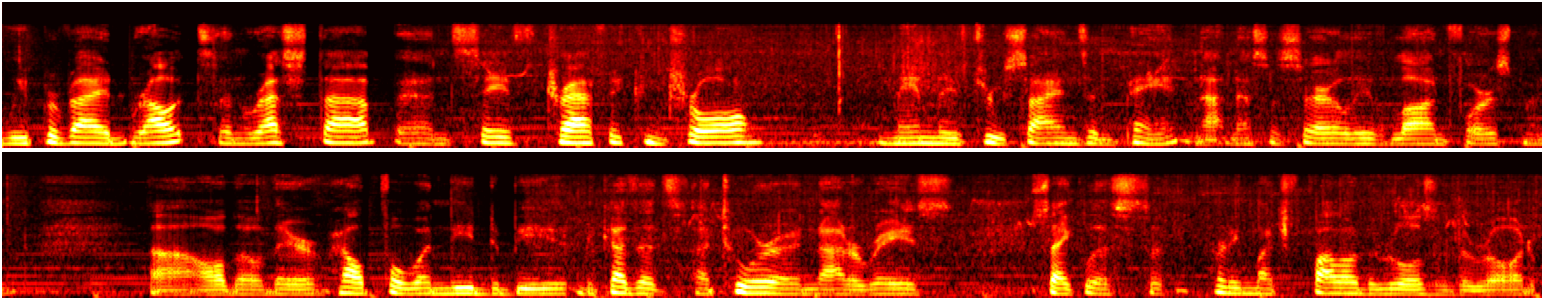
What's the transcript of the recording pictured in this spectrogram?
We provide routes and rest stop and safe traffic control, mainly through signs and paint, not necessarily with law enforcement, uh, although they're helpful when need to be because it's a tour and not a race. Cyclists pretty much follow the rules of the road.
